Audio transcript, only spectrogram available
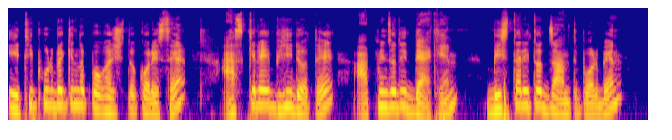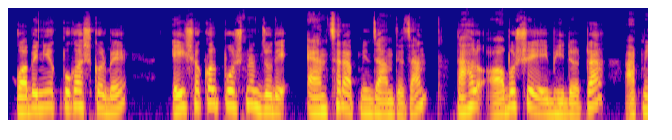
ইতিপূর্বে কিন্তু প্রকাশিত করেছে। আজকের এই ভিডিওতে আপনি যদি দেখেন বিস্তারিত জানতে পারবেন কবে নিয়োগ প্রকাশ করবে, এই সকল প্রশ্নের যদি অ্যান্সার আপনি জানতে চান, তাহলে অবশ্যই এই ভিডিওটা আপনি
